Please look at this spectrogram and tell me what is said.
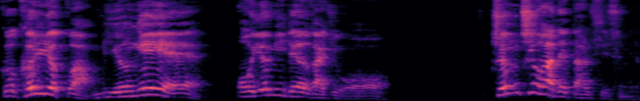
그 권력과 명예에 오염이 되어 가지고 정치화됐다 할 수 있습니다.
